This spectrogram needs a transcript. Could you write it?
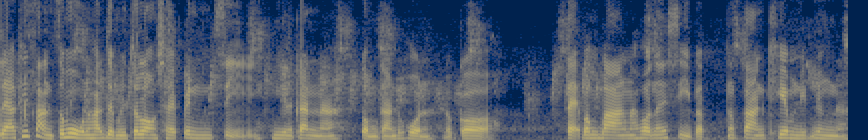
แล้วที่สันจมูกนะคะเดี๋ยวมิจะลองใช้เป็นสีนี้แล้วกันนะสมกันทุกคนแล้วก็ แตะบางๆนะ เพราะในสีแบบน้ำตาลเข้มนิดนึงนะ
